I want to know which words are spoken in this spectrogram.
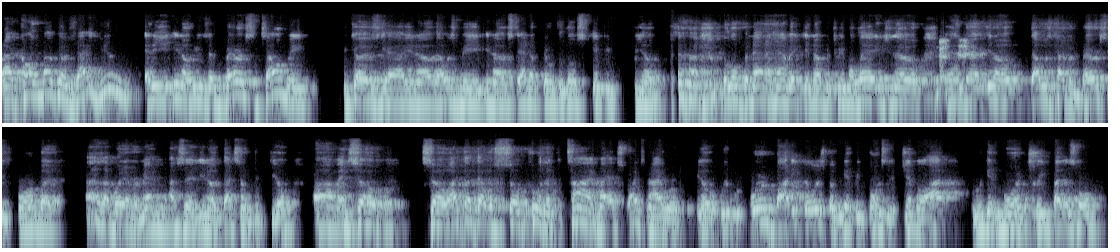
And I called him up, goes, that you? And he, you know, he was embarrassed to tell me because yeah, you know, that was me, you know, stand up there with a little skimpy, you know, a little banana hammock, you know, between my legs, you know, and uh, you know, that was kind of embarrassing for him. But I was like, whatever, man. I said, you know, that's no big deal. Um, and so, so I thought that was so cool. And at the time, my ex-wife and I were, you know, we were bodybuilders, but we had been going to the gym a lot. We were getting more intrigued by this whole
